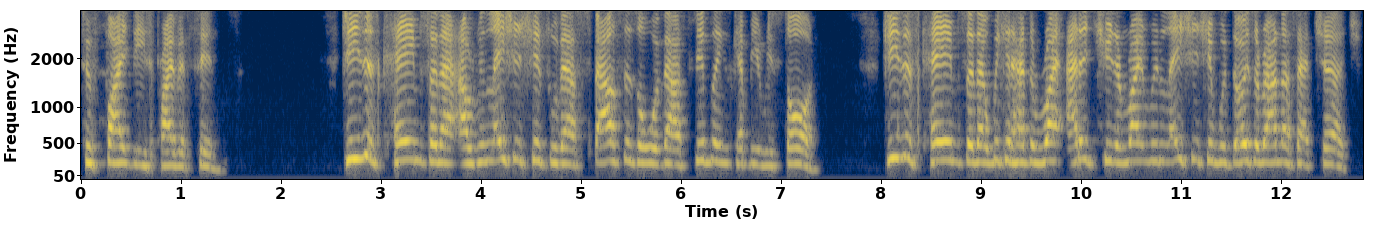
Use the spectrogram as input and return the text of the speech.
to fight these private sins. Jesus came so that our relationships with our spouses or with our siblings can be restored. Jesus came so that we can have the right attitude and right relationship with those around us at church.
